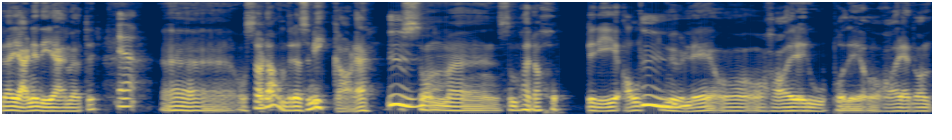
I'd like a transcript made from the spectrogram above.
det er gjerne de jeg møter. Ja. Eh, og så er det andre som ikke har det. Som, eh, som bare hopper i alt mulig og, og har ro på det og har en sånn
